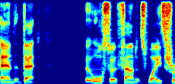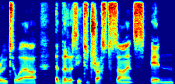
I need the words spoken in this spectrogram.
and that also found its way through to our ability to trust science in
